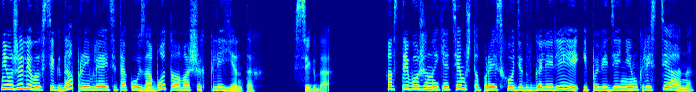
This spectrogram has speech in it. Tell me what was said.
Неужели вы всегда проявляете такую заботу о ваших клиентах? Всегда. А встревожена я тем, что происходит в галерее и поведением Кристиана.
